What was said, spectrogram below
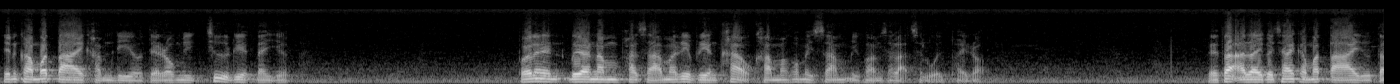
เช่นคำว่าตายคำเดียว แต่เรามีชื่อเรียกได้เยอะ เพราะฉะนั้นเวลานำภาษามาเรียบเรียงข้าวคำมันก็ไม่ซ้ำมีความสละสลวยไพเราะ แต่ถ้าอะไรก็ใช้คำว่าตายอยู่ต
